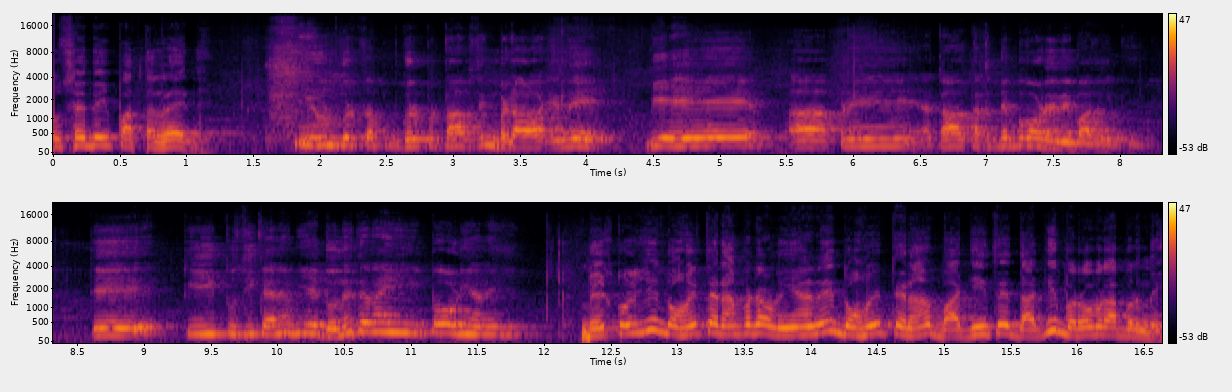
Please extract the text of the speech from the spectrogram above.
ਉਸੇ ਦੇ ਹੀ ਪਾਤਰ ਰਹੇ ਨੇ। ਨਹੀਂ ਹੁਣ ਗੁਰਤਪ, ਗੁਰਪ੍ਰਤਾਪ ਸਿੰਘ ਬਡਾਲਾ ਕਹਿੰਦੇ ਵੀ ਇਹ ਆਪਣੇ ਅਕਾਲ ਤਖਤ ਦੇ ਭਗੌੜੇ ਨੇ ਬਾਦਲ ਕੀ। ਤੇ ਕੀ ਤੁਸੀਂ ਕਹਿੰਦੇ ਹੋ ਵੀ ਇਹ ਦੋਨੇ ਤਰ੍ਹਾਂ ਹੀ ਭਗੌੜੀਆਂ ਨੇ ਜੀ? ਬਿਲਕੁਲ ਜੀ, ਦੋਹੇ ਧਿਰਾਂ ਪੜਾਉਣੀਆਂ ਨੇ, ਦੋਹੇ ਧਿਰਾਂ ਬਾਜੀ ਤੇ ਦਾਜੀ ਬਰੋ ਬਰਾਬਰ ਨੇ।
